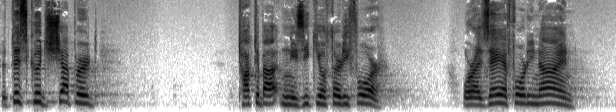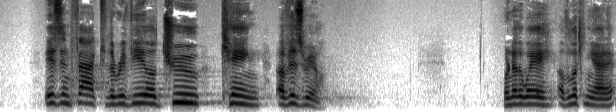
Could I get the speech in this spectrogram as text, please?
that this good shepherd talked about in Ezekiel 34 or Isaiah 49 is in fact the revealed true king of Israel. Or another way of looking at it,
